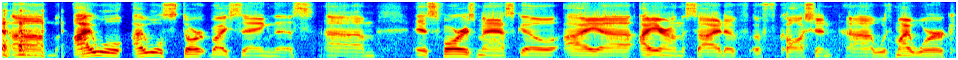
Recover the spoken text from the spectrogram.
um, I will I will start by saying this. Um, as far as masks go, I uh, I err on the side of, of caution uh, with my work.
